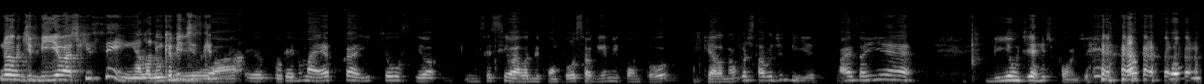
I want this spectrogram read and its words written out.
Não, de Bia eu acho que sim. Ela nunca me disse que. Eu, teve uma época aí que eu, eu não sei se ela me contou, se alguém me contou, que ela não gostava de Bia. Mas aí é Bia um dia responde. Com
